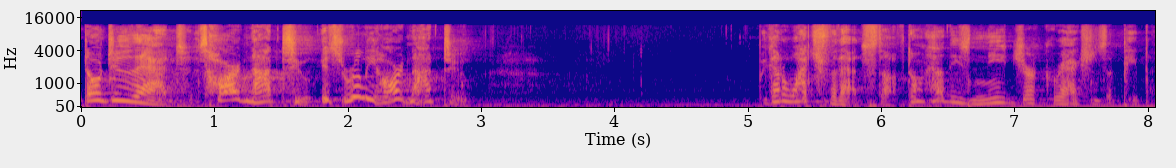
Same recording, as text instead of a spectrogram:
Don't do that. It's hard not to. It's really hard not to. We got to watch for that stuff. Don't have these knee jerk reactions of people.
